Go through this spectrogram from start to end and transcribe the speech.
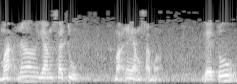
makna yang satu, makna yang sama. Yaitu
